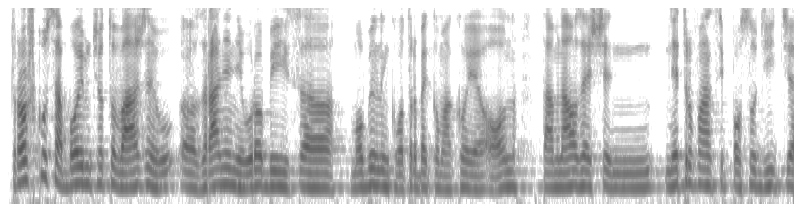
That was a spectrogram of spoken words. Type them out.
Trošku sa bojím, čo to vážne e, zranenie urobí s e, mobilným quarterbackom, ako je on. Tam naozaj ešte netrúfam si posúdiť, e,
